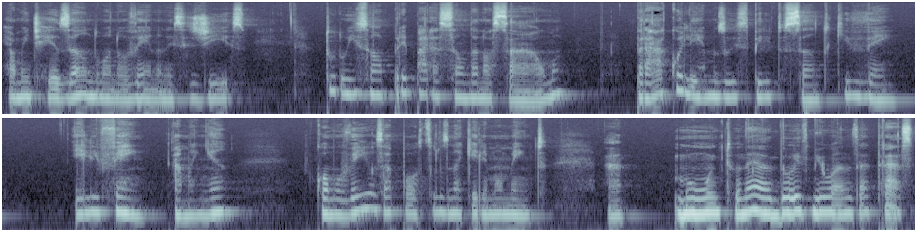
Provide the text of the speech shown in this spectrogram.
realmente rezando uma novena nesses dias, tudo isso é uma preparação da nossa alma para acolhermos o Espírito Santo que vem. Ele vem amanhã, como veio os apóstolos naquele momento, há muito, né, há dois mil anos atrás.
